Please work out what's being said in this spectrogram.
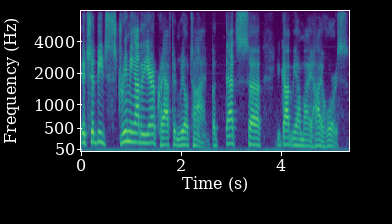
it should be streaming out of the aircraft in real time. But that's, uh, you got me on my high horse.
